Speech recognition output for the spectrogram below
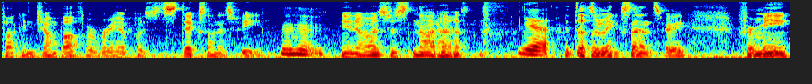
fucking jump off a ramp with sticks on his feet. Mm-hmm. you know it's just not a Yeah. it doesn't make sense right? For me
